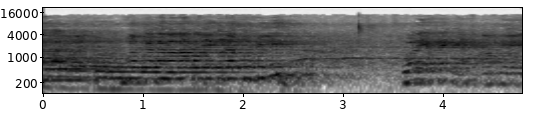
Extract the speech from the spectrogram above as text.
boleh turun. Buat kata-kata yang memilih, boleh ya, ya? Oke. Kamu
